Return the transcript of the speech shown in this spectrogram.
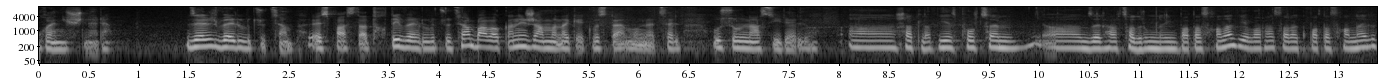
ուղենիշները ձեր վերլուծությամբ, այս փաստաթղթի վերլուծությամբ բավականին ժամանակ եք վստահ ունեցել ուսումնասիրելու շատ լավ։ Ես փորձեմ ձեր հարցադրումներին պատասխանել եւ առհասարակ պատասխանել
